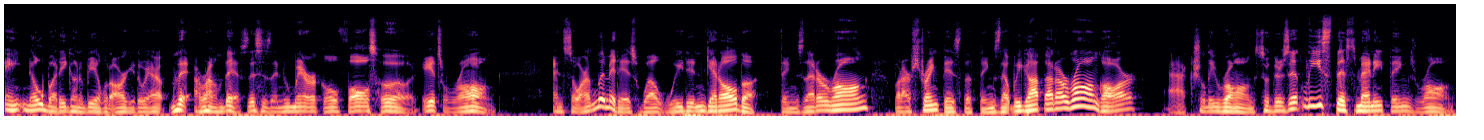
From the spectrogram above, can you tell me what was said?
ain't nobody going to be able to argue the way around this. This is a numerical falsehood. It's wrong. And so our limit is, well, we didn't get all the things that are wrong, but our strength is the things that we got that are wrong are actually wrong. So there's at least this many things wrong.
